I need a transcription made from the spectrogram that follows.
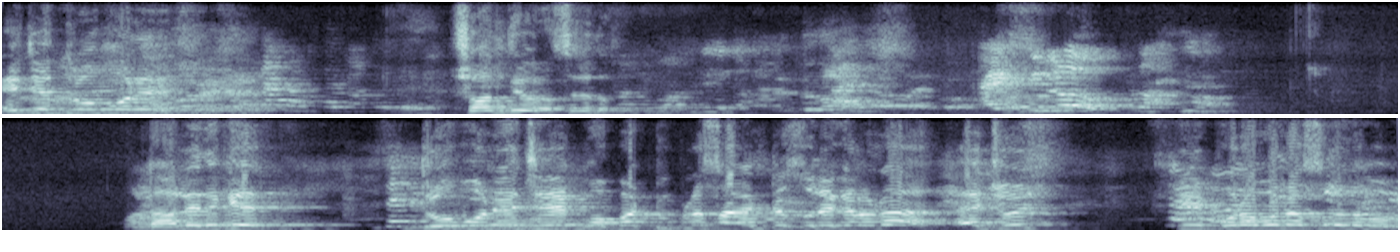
এই যে দ্রবণে শান্তি ছেড়ে দাও। তাহলে এদিকে দ্রবণে যে কপার টু প্লাস আয়নটা চলে গেল না? এই জয় কি পড়াবো না শুনে নেব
